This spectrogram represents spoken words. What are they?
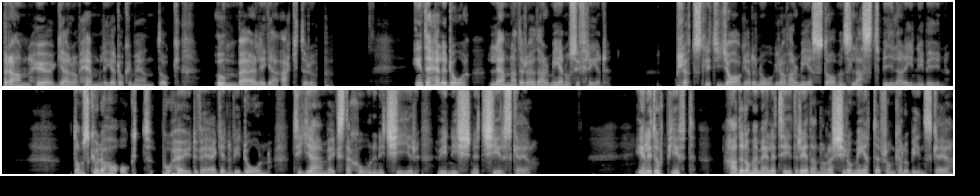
brann högar av hemliga dokument och umbärliga akter upp. Inte heller då lämnade Röda armén oss i fred. Plötsligt jagade några av arméstabens lastbilar in i byn. De skulle ha åkt på höjdvägen vid Don till järnvägsstationen i Kir vid Nishnetjirskaja. Enligt uppgift hade de emellertid redan några kilometer från Galubinskaja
